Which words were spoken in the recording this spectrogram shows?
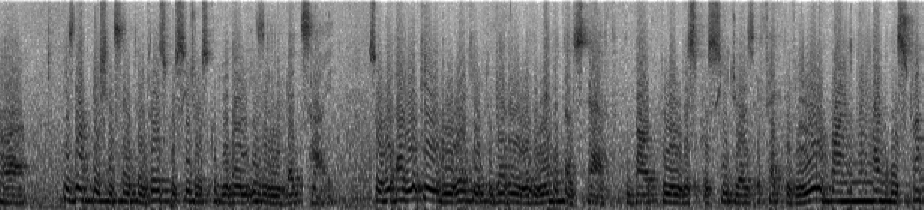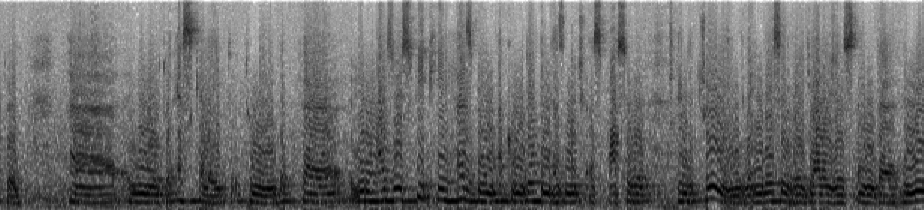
uh, is not patient-centered. Those procedures could be done easily bedside. So we are looking and working together with the medical staff about doing these procedures effectively. Meanwhile, I have instructed, uh, you know, to escalate to me, but, uh, you know, as we speak, he has been accommodating as much as possible and the training, the invasive radiologist and the the new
